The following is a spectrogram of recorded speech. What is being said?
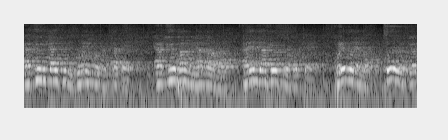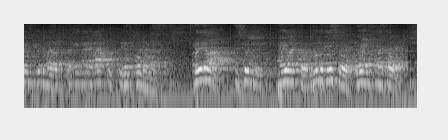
野球に対する情熱をかきたて野球ファンの皆様もチャレンジャー精神を持ってそれぞれの道を極め続けてもらうきっかけになれば嬉しく思います。それでは一緒に台湾と日本の選手を応援しましょう。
